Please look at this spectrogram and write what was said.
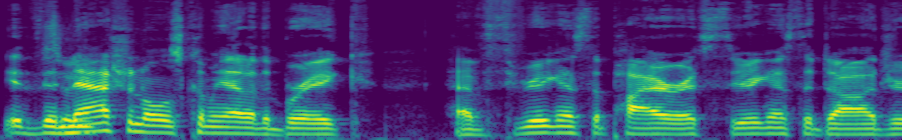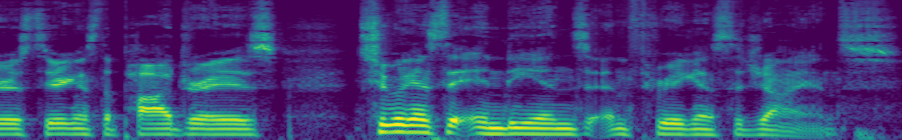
the so Nationals coming out of the break have three against the Pirates, three against the Dodgers, three against the Padres, two against the Indians, and three against the Giants.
